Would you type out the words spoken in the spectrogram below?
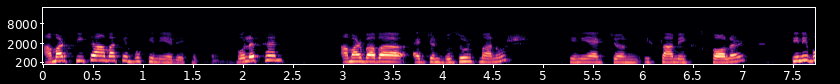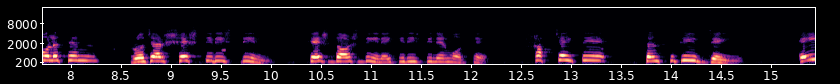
আমার পিতা আমাকে বুকে নিয়ে রেখেছেন। বলেছেন, আমার বাবা একজন বুজুর্গ মানুষ, তিনি একজন ইসলামিক স্কলার। তিনি বলেছেন, রোজার শেষ তিরিশ দিন, শেষ দশ দিন, এই তিরিশ দিনের মধ্যে সবচাইতে সেন্সিটিভ ডে এই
